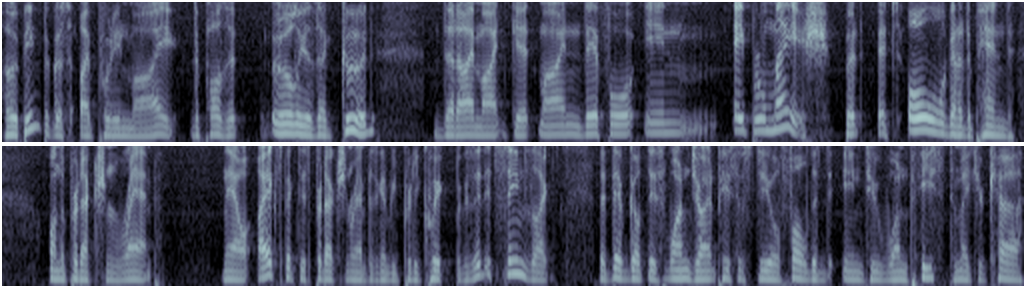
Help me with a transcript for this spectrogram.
hoping because I put in my deposit early as I could that I might get mine, therefore, in April, Mayish. But it's all going to depend on the production ramp. Now, I expect this production ramp is going to be pretty quick because it, it seems like that they've got this one giant piece of steel folded into one piece to make your car.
